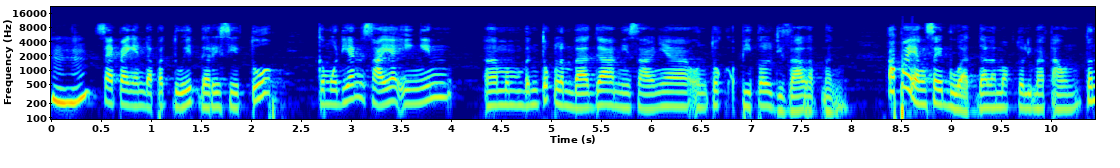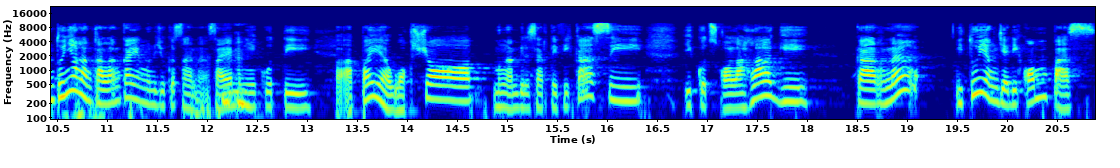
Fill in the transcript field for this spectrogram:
Mhm. saya pengen dapat duit dari situ. Kemudian saya ingin eh, membentuk lembaga misalnya untuk people development. Apa yang saya buat dalam waktu lima tahun? Tentunya langkah-langkah yang menuju ke sana. Saya Mm-mm. mengikuti eh, apa ya workshop mengambil sertifikasi ikut sekolah lagi. Karena itu yang jadi kompas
